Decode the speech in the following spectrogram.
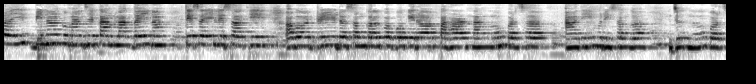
र इख बिनाको मान्छे काम लाग्दैन। त्यसैले साथी अब दृढ संकल्प बोकेर पहाड नाग्नु पर्छ आधी हुरीसँग जुत्नु पर्छ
